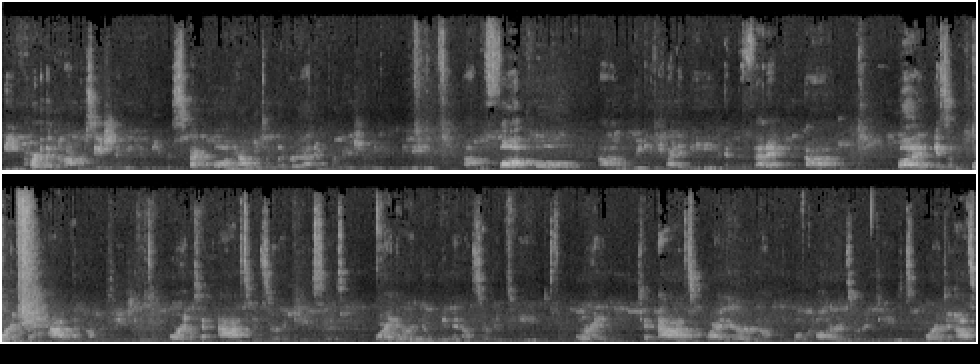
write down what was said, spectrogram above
be part of the conversation. We can be respectful in how we deliver that information. We can be um, thoughtful. Um, we can try to be empathetic. Um, but it's important to have the conversation. It's important to ask in certain cases why there are no women on certain teams. It's important to ask why there are not people of color in certain teams. It's important to ask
